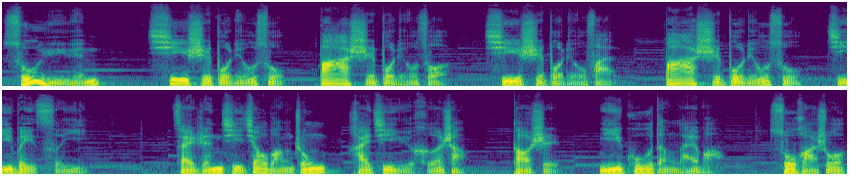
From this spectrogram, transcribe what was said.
俗语云：“七十不留宿，八十不留坐，七十不留饭，八十不留宿”，即为此意。在人际交往中，还给予和尚。道士、尼姑等来往。俗话说：“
